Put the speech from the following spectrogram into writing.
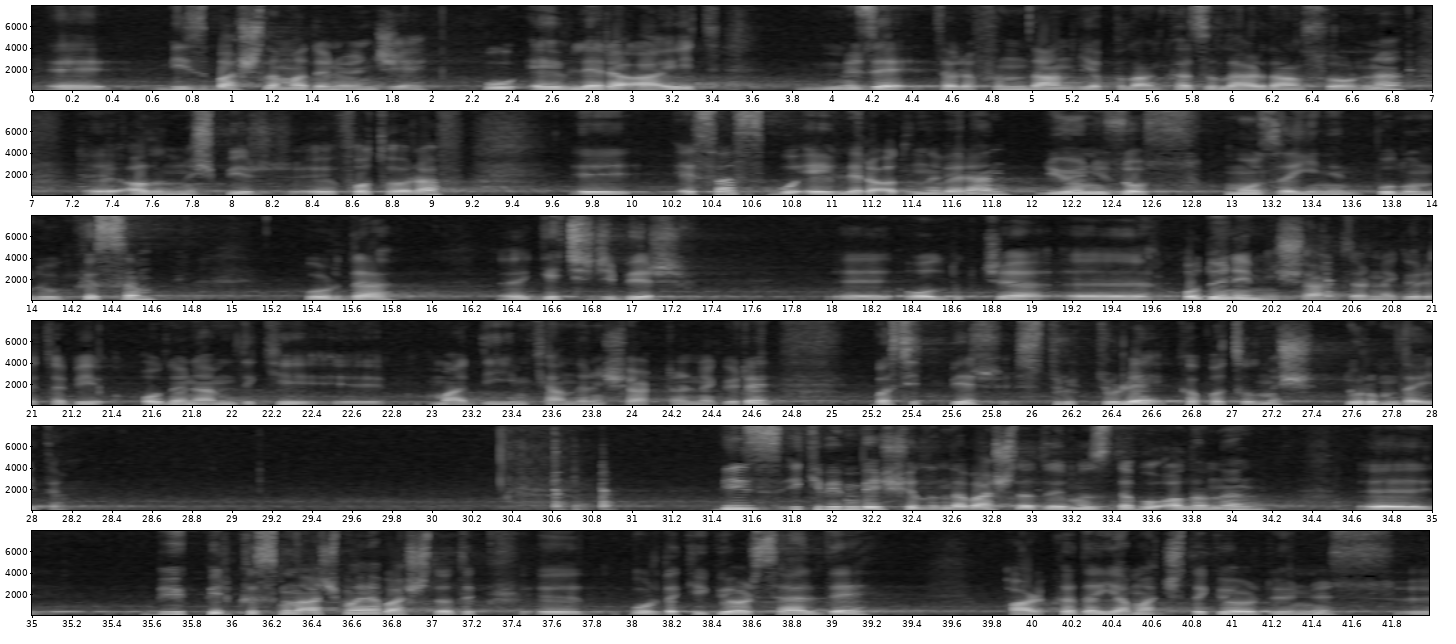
e, biz başlamadan önce bu evlere ait müze tarafından yapılan kazılardan sonra e, alınmış bir e, fotoğraf. E, esas bu evlere adını veren Dionysos mozaiğinin bulunduğu kısım burada e, geçici bir e, oldukça e, o dönemin şartlarına göre tabii o dönemdeki e, maddi imkanların şartlarına göre basit bir strüktürle kapatılmış durumdaydı. Biz 2005 yılında başladığımızda bu alanın e, büyük bir kısmını açmaya başladık. E, buradaki görselde arkada yamaçta gördüğünüz e,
